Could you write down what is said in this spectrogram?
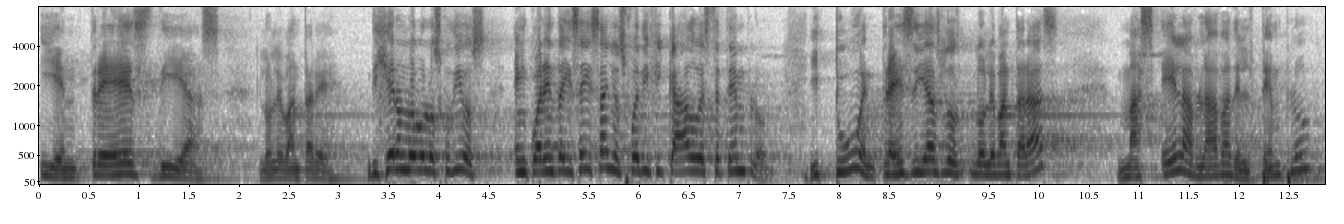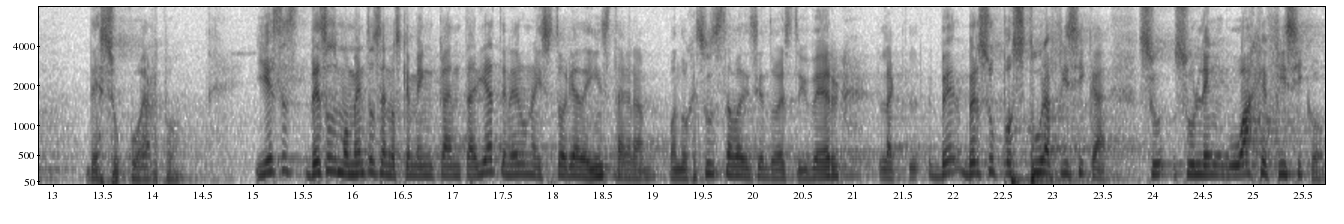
y en tres días lo levantaré. Dijeron luego los judíos, en 46 años fue edificado este templo, y tú en tres días lo, levantarás. Mas él hablaba del templo de su cuerpo. Y es de esos momentos en los que me encantaría tener una historia de Instagram, cuando Jesús estaba diciendo esto y ver, su postura física, su, lenguaje físico.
